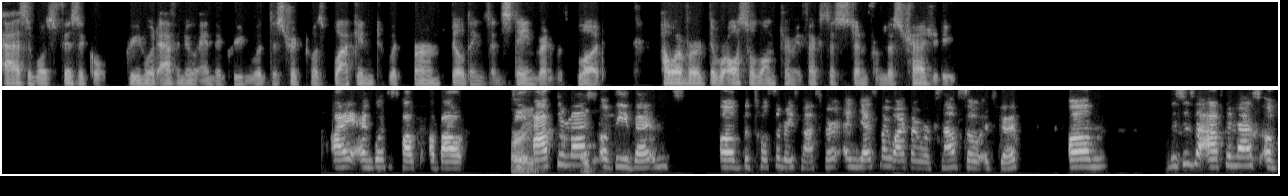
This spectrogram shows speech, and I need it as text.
as it was physical. Greenwood Avenue and the Greenwood District was blackened with burned buildings and stained red with blood. However, there were also long-term effects that stemmed from this tragedy. I am going to talk about All the right. aftermath of the events of the Tulsa Race Massacre. And yes, my Wi-Fi works now, so it's good. Um, this is the aftermath of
